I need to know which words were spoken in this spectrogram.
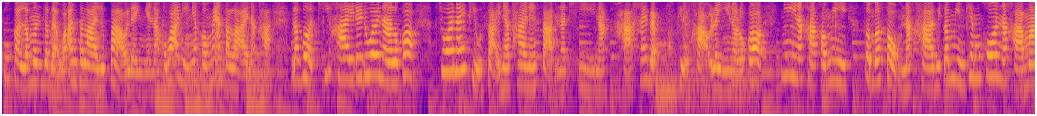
คู่กันแล้วมันจะแบบว่าอันตรายหรือเปล่าอะไรอย่างเงี้ยนะเพราะว่าอันนี้เนี่ยเขาไม่อันตรายนะคะระเบิดขี้ใครได้ด้วยนะ แล้วก็ ช่วยให้ผิวใสเนี่ยภายใน 3 นาทีนะคะ ให้แบบผิวขาวอะไรอย่างงี้เนาะแล้วก็นี่นะคะเขามีส่วนผสมนะคะ วิตามินเข้มข้นนะคะ มา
